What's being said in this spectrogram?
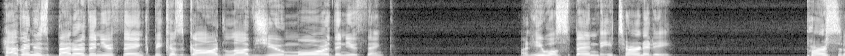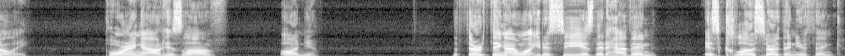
Heaven is better than you think because God loves you more than you think. And He will spend eternity personally pouring out His love on you. The third thing I want you to see is that heaven is closer than you think.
